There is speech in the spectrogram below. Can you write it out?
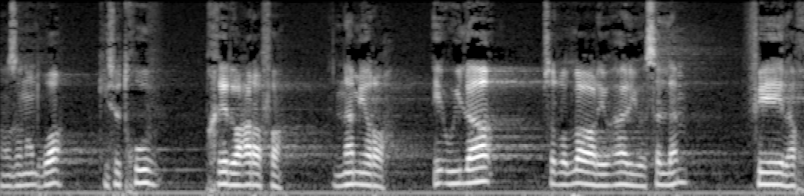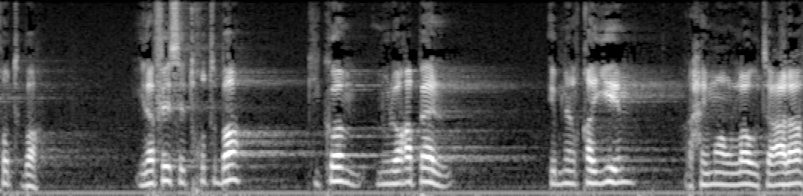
dans un endroit qui se trouve près de Arafat Namira et où il a, sallallahu sallam, fait la khutbah. Il a fait cette khutbah qui, comme nous le rappelle Ibn al-Qayyim, rahimahullah ta'ala,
